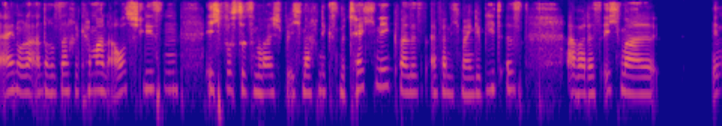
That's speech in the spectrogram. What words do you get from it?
eine oder andere Sache kann man ausschließen. Ich wusste zum Beispiel, ich mache nichts mit Technik, weil es einfach nicht mein Gebiet ist. Aber dass ich mal in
